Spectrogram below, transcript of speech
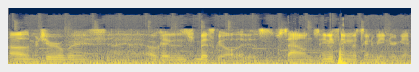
Uh, the material base, yeah, yeah, yeah. Okay, this is basically all that is. Sounds, anything that's going to be in your game.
